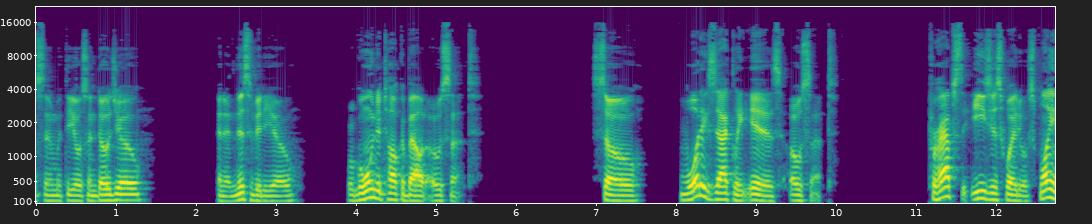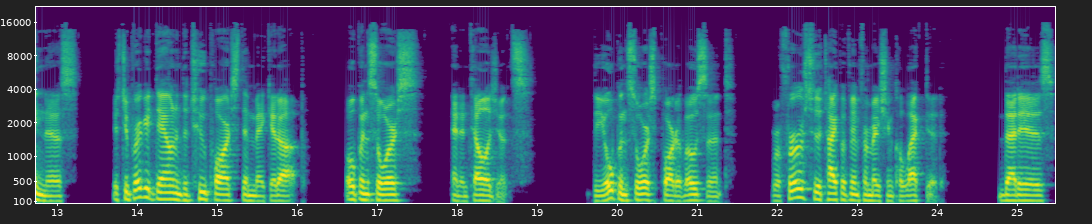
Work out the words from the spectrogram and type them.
Sin with the OSINT Dojo, and in this video, we're going to talk about OSINT. So, what exactly is OSINT? Perhaps the easiest way to explain this is to break it down into two parts that make it up open source and intelligence. The open source part of OSINT refers to the type of information collected. That is,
